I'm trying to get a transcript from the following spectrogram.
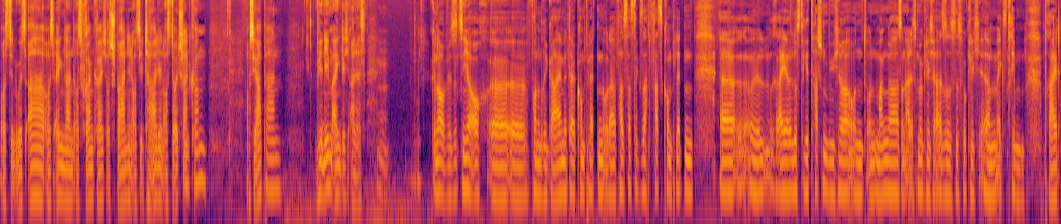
aus den USA, aus England, aus Frankreich, aus Spanien, aus Italien, aus Deutschland kommen, aus Japan. Wir nehmen eigentlich alles. Mhm. Genau, wir sitzen hier auch äh, äh, vor einem Regal mit der kompletten oder fast hast du gesagt, fast kompletten äh, äh, Reihe lustige Taschenbücher und, und Mangas und alles mögliche. Also es ist wirklich ähm, extrem breit.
